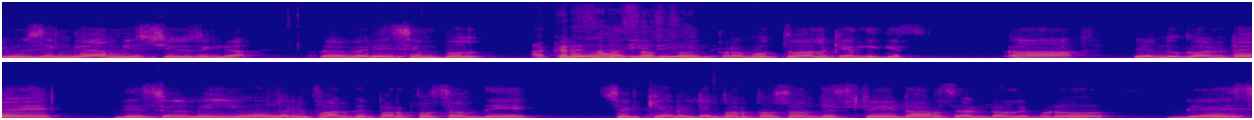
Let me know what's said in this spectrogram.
యూజింగ్గా మిస్యూజింగ్ వెరీ సింపుల్ ఇది. ప్రభుత్వాలకు ఎందుకు ఎందుకంటే this will be used for the purpose of the security purpose of the state or central ఇప్పుడు దేశ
